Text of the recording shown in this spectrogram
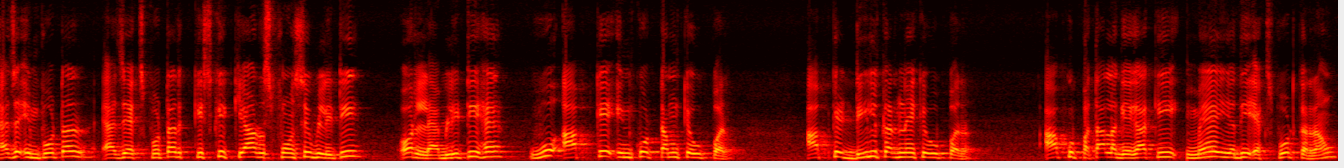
As a importer as a exporter किसकी क्या रिस्पॉन्सिबिलिटी और लाइबिलिटी है, वो आपके इनको टर्म के ऊपर, आपके डील करने के ऊपर, आपको पता लगेगा कि मैं यदि एक्सपोर्ट कर रहा हूँ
